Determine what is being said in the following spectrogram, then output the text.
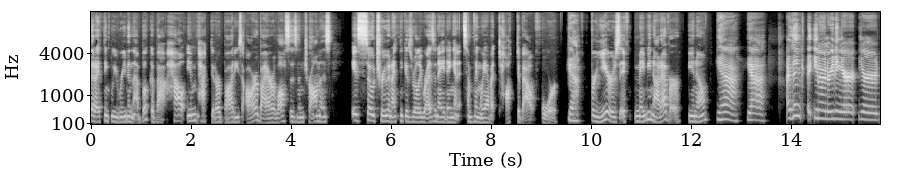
that I think we read in that book about how impacted our bodies are by our losses and traumas is so true and I think is really resonating and it's something we haven't talked about for yeah for years if maybe not ever, you know? Yeah, yeah. I think uh, you know in reading your your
